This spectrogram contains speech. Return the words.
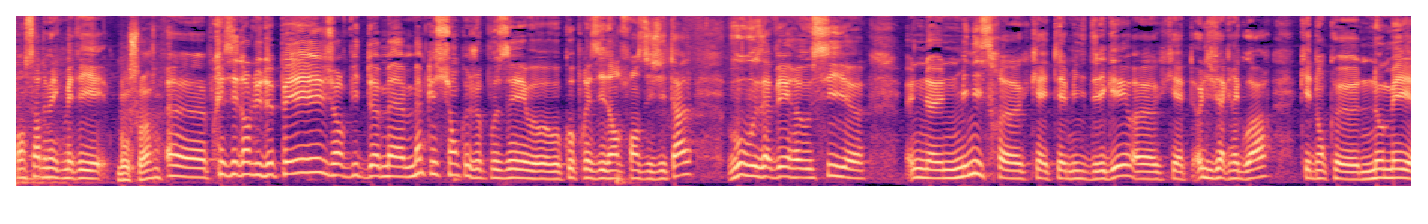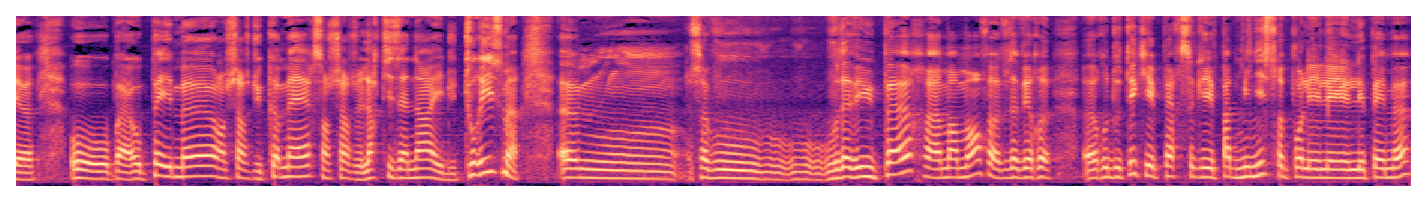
Bonsoir Dominique Métayer. Bonsoir. Euh, président de l'UDP, j'ai envie de même, même question que je posais au, coprésident de France Digital. Vous, vous avez aussi euh, une, une, ministre euh, qui a été ministre déléguée, euh, qui est Olivia Grégoire, qui est donc nommée au, bah, au, PME, en charge du commerce, en charge de l'artisanat et du tourisme. ça vous, vous avez eu peur à un moment, enfin, vous avez re, redouté qu'il n'y ait, ait, pas de ministre pour les, les, les PME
